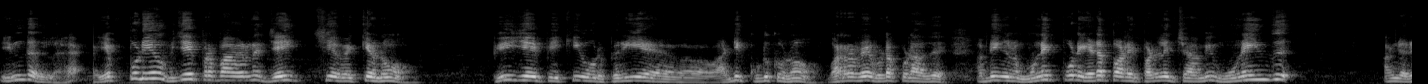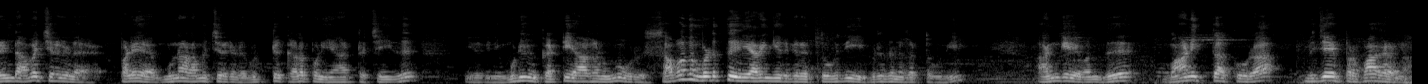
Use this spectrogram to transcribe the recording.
இந்த இதில் எப்படியும் விஜய் பிரபாகரனை ஜெயிச்சு வைக்கணும். பிஜேபிக்கு ஒரு பெரிய அடி கொடுக்கணும். வரவே விடக்கூடாது. அப்படிங்கிற முனைப்போடு எடப்பாடி பழனிசாமி முனைந்து அங்கே ரெண்டு அமைச்சர்களை பழைய முன்னாள் அமைச்சர்களை விட்டு களப்பணியாற்ற செய்து இதுக்கு நீ முடிவு கட்டி ஆகணும்னு ஒரு சபதம் எடுத்து இறங்கியிருக்கிற தொகுதி விருதுநகர் தொகுதி. அங்கே வந்து மாணிக் தாக்கூரா விஜய் பிரபாகரனா?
